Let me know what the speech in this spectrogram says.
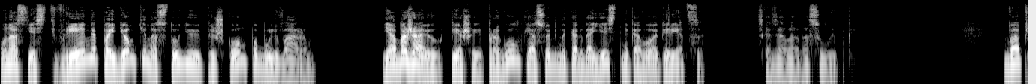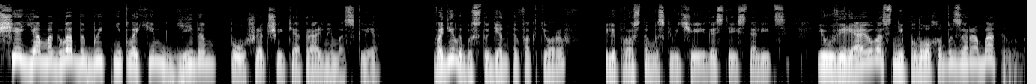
У нас есть время, пойдемте на студию пешком по бульварам. Я обожаю пешие прогулки, особенно когда есть на кого опереться», — сказала она с улыбкой. «Вообще я могла бы быть неплохим гидом по ушедшей театральной Москве водила бы студентов-актеров или просто москвичей и гостей столицы, и, уверяю вас, неплохо бы зарабатывала.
